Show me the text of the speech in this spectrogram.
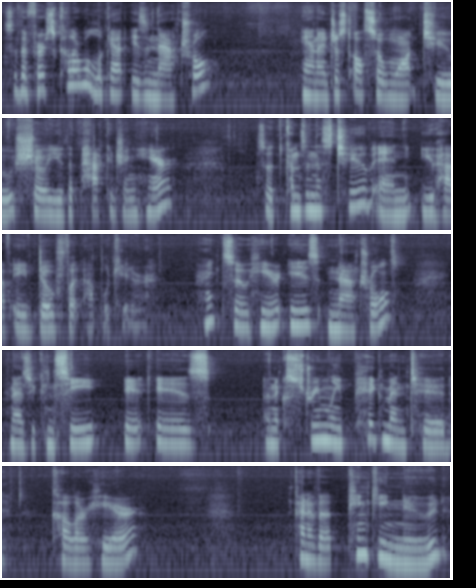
So the first color we'll look at is Natural. And I just also want to show you the packaging here. So it comes in this tube and you have a doe foot applicator. Right, so here is natural, and as you can see, it is an extremely pigmented color here, kind of a pinky nude.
